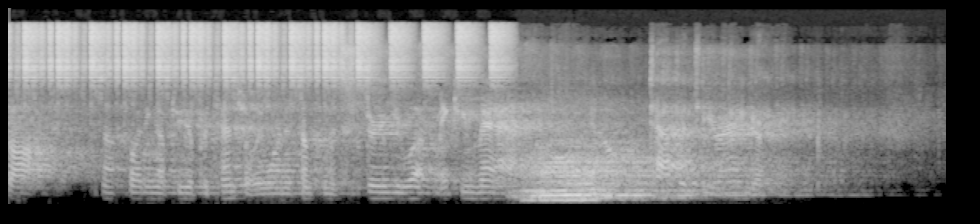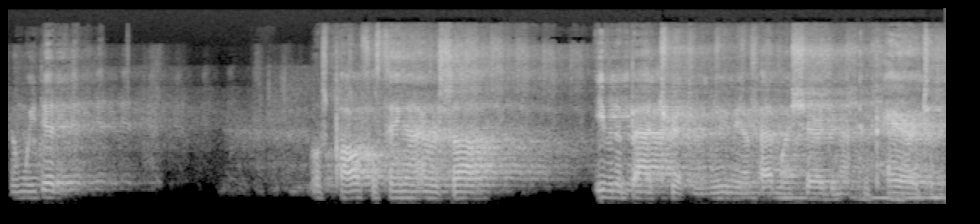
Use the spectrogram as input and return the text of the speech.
soft, not floating up to your potential. They wanted something to stir you up, make you mad, you know, tap into your anger. And we did it. Most powerful thing I ever saw. Even a bad trip, and believe me, I've had my share, do not compare to the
